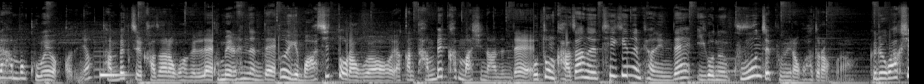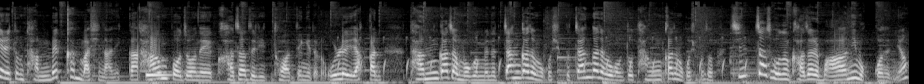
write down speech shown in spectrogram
한번 구매해봤거든요. 단백질 과자라고 하길래 구매를 했는데 또 이게 맛있더라고요. 약간 담백한 맛이 나는데 보통 과자는 튀기는 편인데 이거는 구운 제품이라고 하더라고요. 그리고 확실히 좀 담백한 맛이 나니까 다음 버전의 과자들이 더 안 땡기더라고요. 원래 약간 단 과자 먹으면 짠 과자 먹고 싶고 짠 과자 먹으면 또 단 과자 먹고 싶어서 진짜 저는 과자를 많이 먹거든요.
